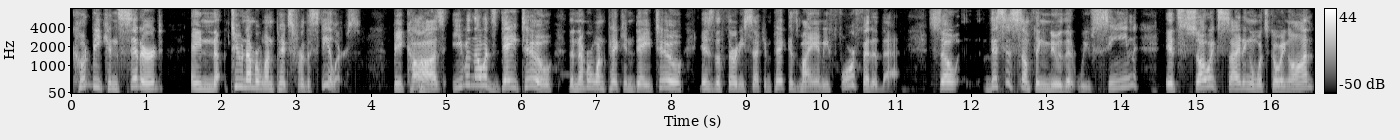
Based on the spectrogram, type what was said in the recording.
could be considered a two number one picks for the Steelers. Hmm. because even though it's day two, the number one pick in day two is the 32nd pick because Miami forfeited that. So this is something new that we've seen. It's so exciting and what's going on.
